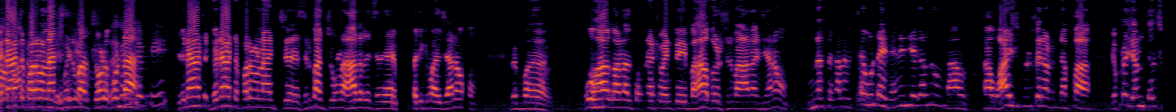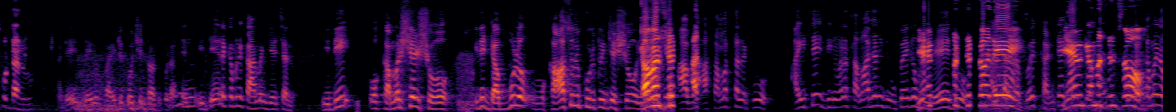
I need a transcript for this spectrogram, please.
విరాట్ పర్వం లాంటి. సినిమాలు చూడకుండా విరాట్ విరాట్ పర్వం లాంటి సినిమా చూడ ఆదరించిన పరికి వాళ్ళ జనం ఊహాగానాలతో ఉన్నటువంటి మహాబలి సినిమా ఆదరించిన జనం ఉన్నంతకాలం ఇట్లే ఉంటాయి. నేనేం చేయగలను? నా నా వాయిస్ పెరుగుతూనే ఉంటుంది తప్ప ఎప్పుడో జనం తెలుసుకుంటారు. అంటే నేను బయటకు వచ్చిన తర్వాత కూడా నేను ఇదే రకమైన కామెంట్ చేశాను. ఇది ఓ కమర్షియల్ షో ఇది డబ్బులు కాసులు కురిపించే షో ఆ సంస్థలకు అయితే దీనివల్ల సమాజానికి ఉపయోగం లేదు. రకమైన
